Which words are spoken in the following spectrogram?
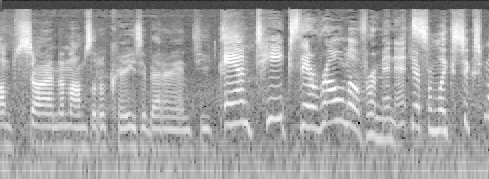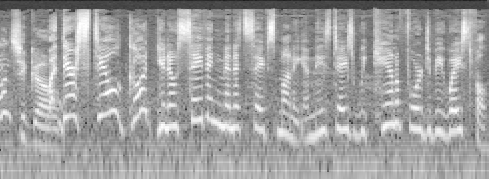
I'm sorry. My mom's a little crazy about her antiques. Antiques, they're rollover minutes. Yeah, from like six months ago. But they're still good. You know, saving minutes saves money, and these days we can't afford to be wasteful.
